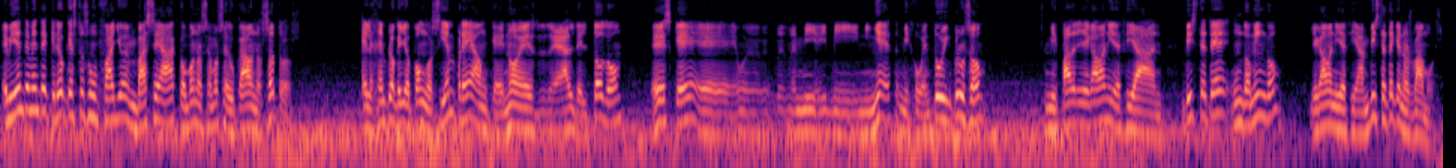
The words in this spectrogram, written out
Evidentemente creo que esto es un fallo en base a cómo nos hemos educado nosotros. El ejemplo que yo pongo siempre, aunque no es real del todo, es que eh, mi, mi niñez, mi juventud incluso, mis padres llegaban y decían, vístete un domingo, llegaban y decían, vístete que nos vamos.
